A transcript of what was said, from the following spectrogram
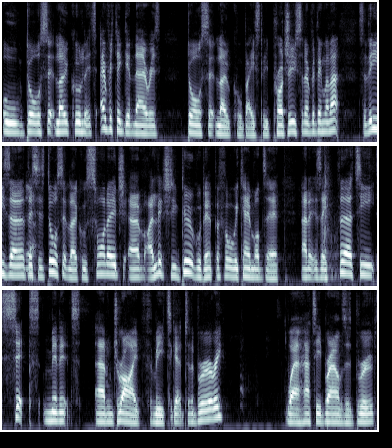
all Dorset local. It's everything in there is Dorset local, basically produce and everything like that. So these are this is Dorset local Swanage. Um, I literally googled it before we came onto here, and it is a 36 minute um, drive for me to get to the brewery where Hattie Brown's is brewed.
